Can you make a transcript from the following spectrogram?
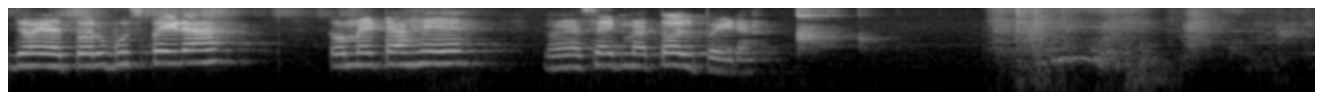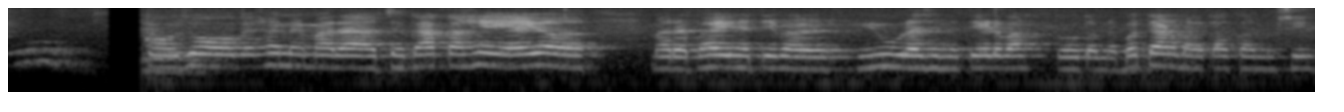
જો અહીંયા તરબૂચ પડ્યા ટમેટા હે અહીંયા સાઈડમાં તલ પડ્યા તો જો હવે છે ને મારા જે કાકા હે આવ્યા મારા ભાઈને તેવા યુવરાજને તેડવા તો તમને બતાડ મારા કાકાનું સીન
